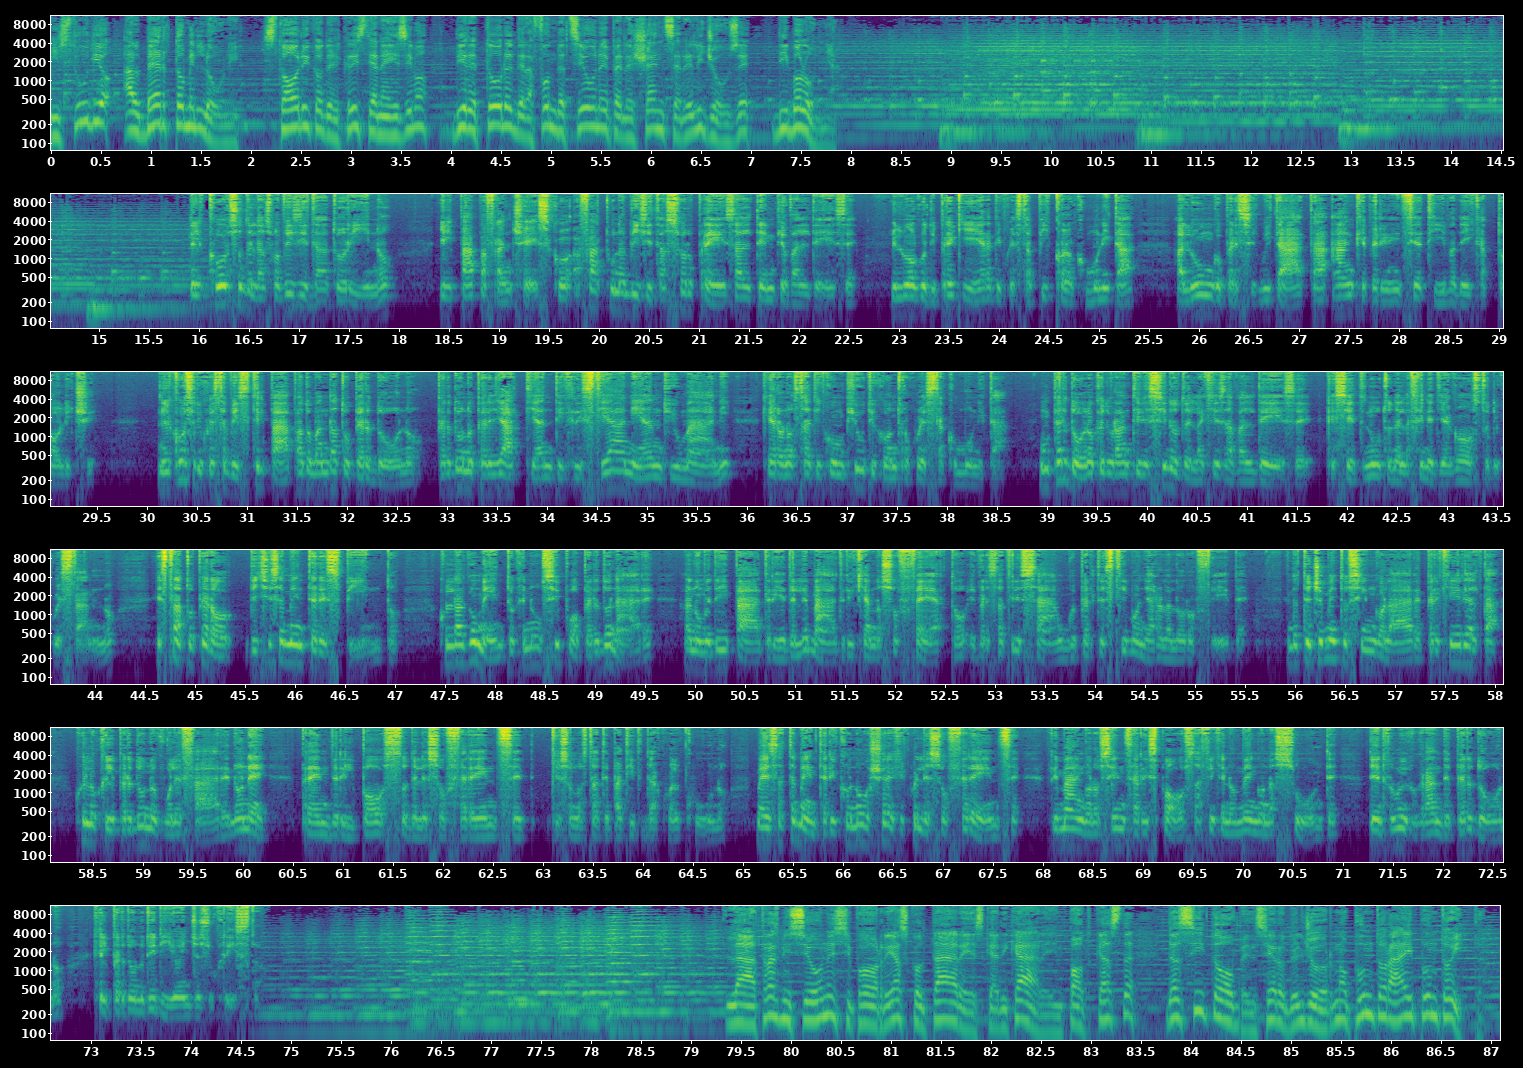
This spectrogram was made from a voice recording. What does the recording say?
In studio Alberto Melloni, storico del cristianesimo, direttore della Fondazione per le Scienze Religiose di Bologna. Nel corso della sua visita a Torino, il Papa Francesco ha fatto una visita a sorpresa al Tempio Valdese, il luogo di preghiera di questa piccola comunità a lungo perseguitata anche per iniziativa dei cattolici. Nel corso di questa visita il Papa ha domandato perdono, perdono per gli atti anticristiani e antiumani che erano stati compiuti contro questa comunità. Un perdono che durante il sinodo della Chiesa Valdese, che si è tenuto nella fine di agosto di quest'anno, è stato però decisamente respinto, con l'argomento che non si può perdonare a nome dei padri e delle madri che hanno sofferto e versato il sangue per testimoniare la loro fede. È un atteggiamento singolare perché in realtà quello che il perdono vuole fare non è prendere il posto delle sofferenze che sono state patite da qualcuno, ma è esattamente riconoscere che quelle sofferenze rimangono senza risposta finché non vengono assunte dentro l'unico grande perdono che è il perdono di Dio in Gesù Cristo. La trasmissione si può riascoltare e scaricare in podcast dal sito pensierodelgiorno.rai.it.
